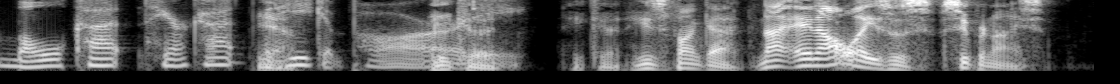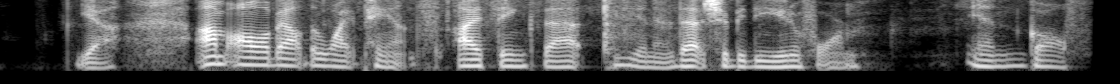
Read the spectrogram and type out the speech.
bowl cut haircut, but Yeah. he could party. He could. He could. He's a fun guy. Not, and always was super nice. Yeah. I'm all about the white pants. I think that, you know, that should be the uniform in golf.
